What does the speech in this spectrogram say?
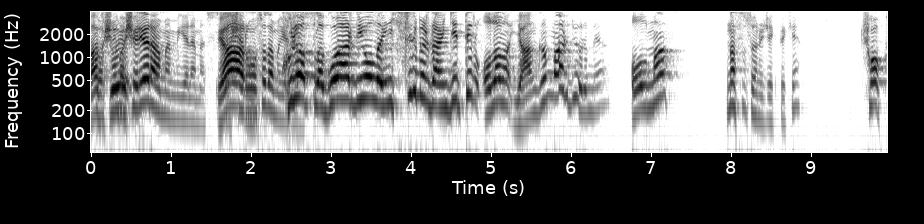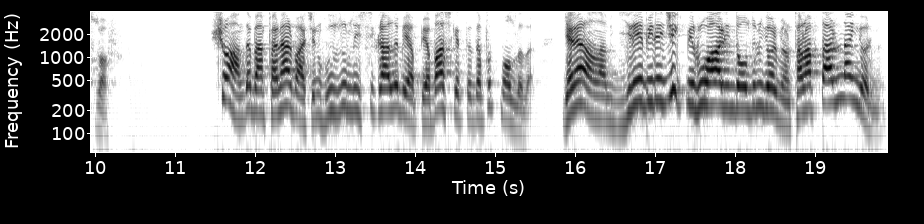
Bak Baş- şöyle Başarıya rağmen mi gelemez? ya Başarı olsa da mı gelemez? Klopp'la Guardiola'yı ikisini birden getir. Olama yangın var diyorum ya. Olmaz. Nasıl sönecek peki? Çok zor. Şu anda ben Fenerbahçe'nin huzurlu, istikrarlı bir yapıya, baskette de futbolda da genel anlamda girebilecek bir ruh halinde olduğunu görmüyorum. Taraftarından görmüyorum.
